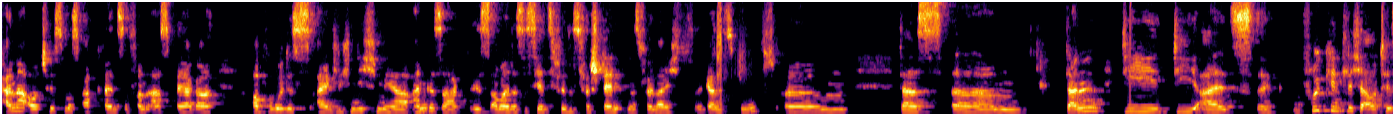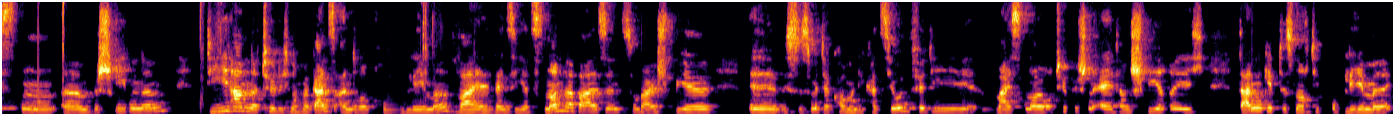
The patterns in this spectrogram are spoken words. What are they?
Kanner-Autismus abgrenze von Asperger, obwohl das eigentlich nicht mehr angesagt ist. Aber das ist jetzt für das Verständnis vielleicht ganz gut, ähm, dass ähm, Dann die, die als äh, frühkindliche Autisten äh, beschriebenen, die haben natürlich noch mal ganz andere Probleme, weil wenn sie jetzt nonverbal sind zum Beispiel, äh, ist es mit der Kommunikation für die meisten neurotypischen Eltern schwierig. Dann gibt es noch die Probleme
